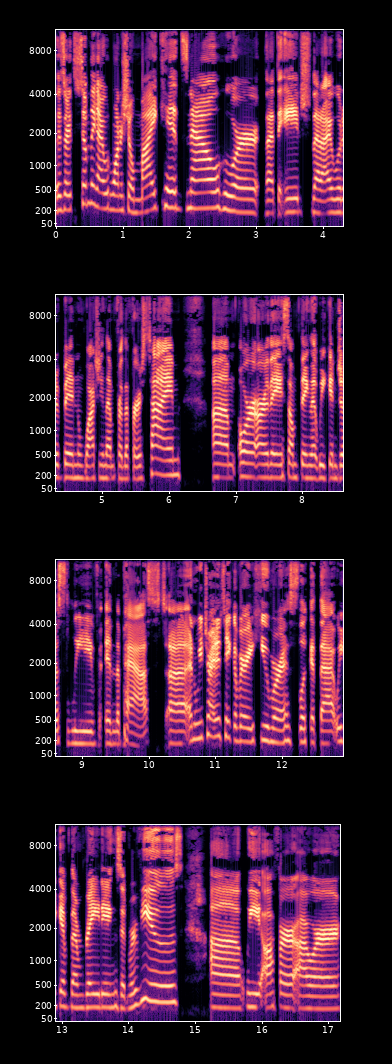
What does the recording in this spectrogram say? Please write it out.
is there something I would want to show my kids now who are at the age that I would have been watching them for the first time? Um, or are they something that we can just leave in the past? Uh, and we try to take a very humorous look at that. We give them ratings and reviews. Uh, we offer our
